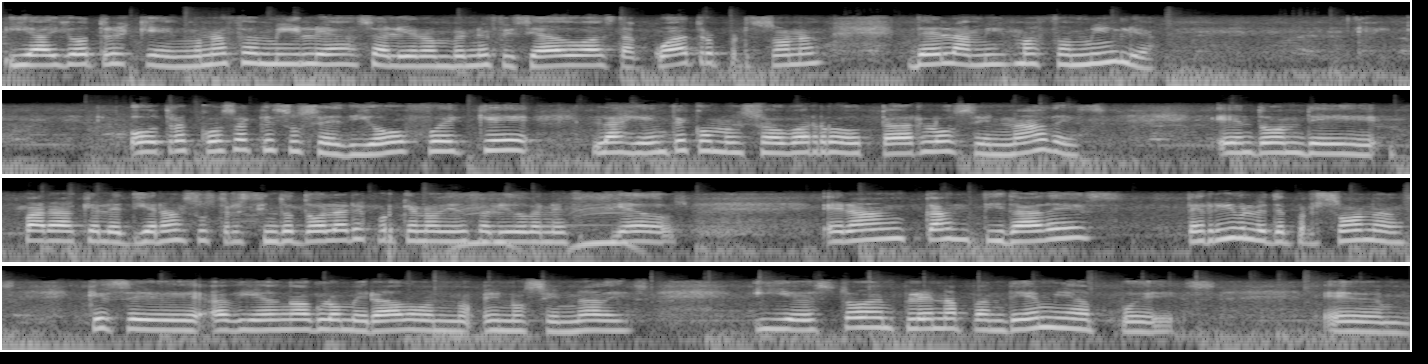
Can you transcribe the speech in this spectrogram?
Y hay otras que en una familia salieron beneficiados hasta cuatro personas de la misma familia. Otra cosa que sucedió fue que la gente comenzó a abarrotar los senades en donde para que les dieran sus 300 dólares porque no habían salido beneficiados. Eran cantidades terribles de personas que se habían aglomerado en, en los y esto en plena pandemia pues eh,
